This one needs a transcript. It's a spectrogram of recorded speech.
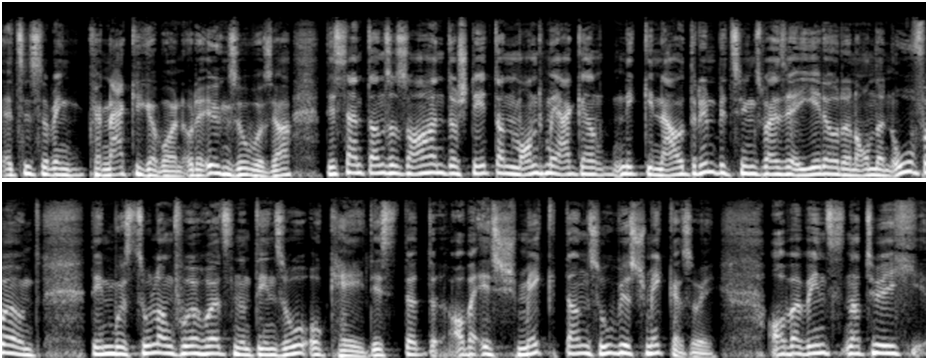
jetzt ist ein wenig knackiger geworden oder irgend sowas. Ja? Das sind dann so Sachen, da steht dann manchmal auch nicht genau drin, beziehungsweise jeder hat einen anderen Ofen und den muss so lang vorheizen und den so, okay. Das, da, da, aber es schmeckt dann so, wie es schmecken soll. Aber wenn es natürlich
